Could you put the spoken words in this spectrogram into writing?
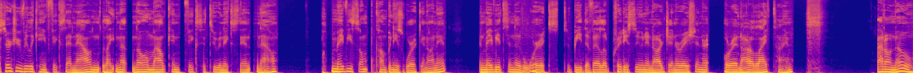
surgery really can't fix that now. Like no, no amount can fix it to an extent now. Maybe some companies working on it and maybe it's in the works to be developed pretty soon in our generation or, or in our lifetime. I don't know.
